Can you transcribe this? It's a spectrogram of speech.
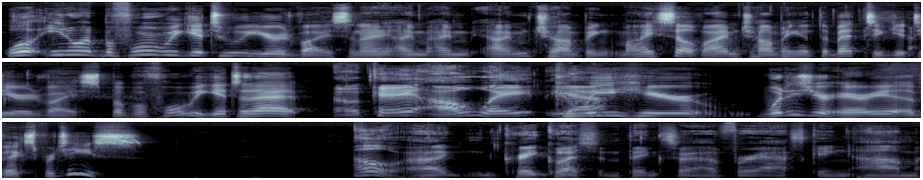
Well, you know what? Before we get to your advice, and I, I'm I'm I'm chomping myself, I'm chomping at the bit to get to your advice. But before we get to that, Okay, I'll wait. can yeah. we hear what is your area of expertise? Oh, uh, great question. Thanks uh, for asking. Um,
